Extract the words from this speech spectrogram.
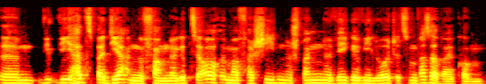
Ähm, wie wie hat es bei dir angefangen? Da gibt's ja auch immer verschiedene spannende Wege, wie Leute zum Wasserball kommen.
